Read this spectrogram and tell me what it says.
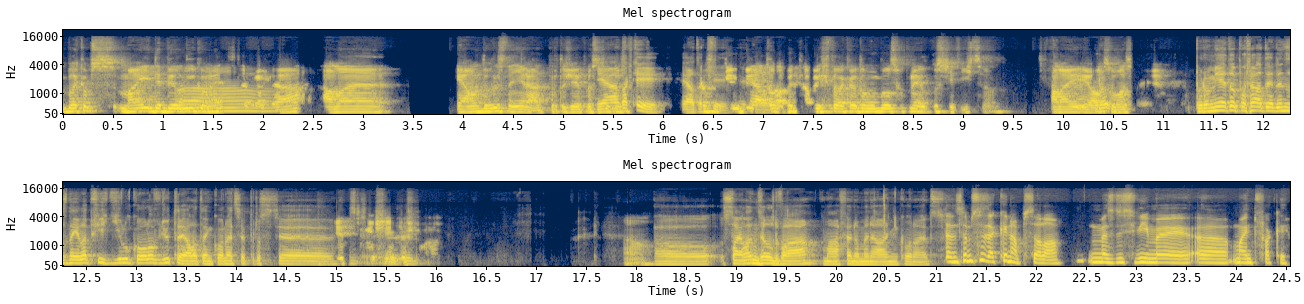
Black Ops mají debilní konec, to je Wow. pravda, ale já mám to hru stejně rád, protože je prostě Já dost- taky, já taky. na Jako- to, aby, abych to jako tomu byl schopný odpustit, víš co. Ale jo, No. souhlasím, Pro mě je to pořád jeden z nejlepších dílů Call of Duty, ale ten konec je prostě... je to směšný trošku. No. Uh, Silent Hill 2 má fenomenální konec. Ten jsem si taky napsala mezi svými uh, mindfucky.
